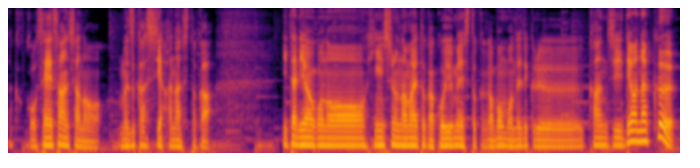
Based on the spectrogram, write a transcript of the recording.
なんかこう生産者の難しい話とか、イタリア語の品種の名前とかこういう名詞とかがボンボン出てくる感じではなく、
